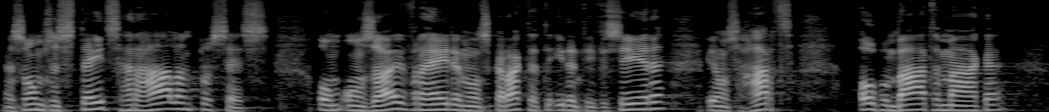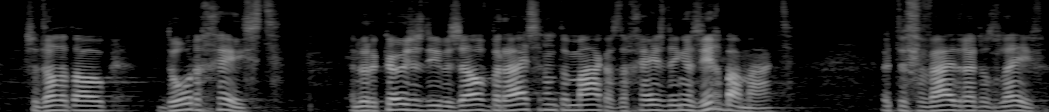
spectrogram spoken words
en soms een steeds herhalend proces om onzuiverheden in ons karakter te identificeren, in ons hart openbaar te maken, zodat het ook door de geest en door de keuzes die we zelf bereid zijn om te maken, als de geest dingen zichtbaar maakt, het te verwijderen uit ons leven.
